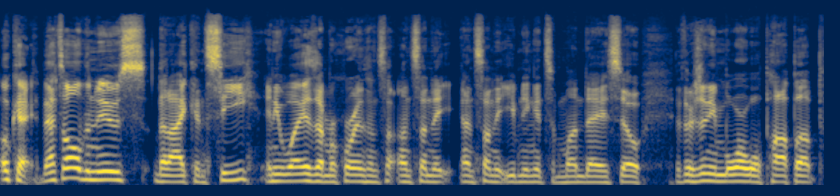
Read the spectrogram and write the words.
Okay, that's all the news that I can see. Anyway, as I'm recording on, on Sunday on Sunday evening into Monday, so if there's any more, we'll pop up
